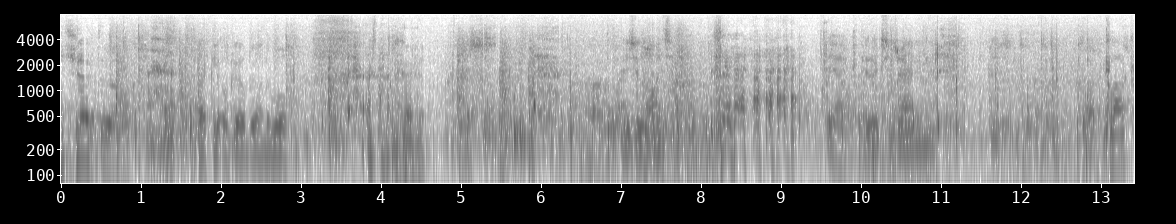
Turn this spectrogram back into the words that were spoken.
me your nice shirt too. Like little girl behind the wall. There's your light. yeah, Felix is round in there. Clock.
